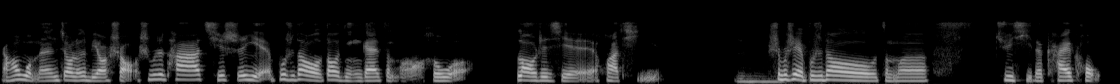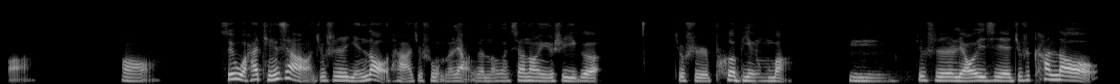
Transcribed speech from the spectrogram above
然后我们交流的比较少，是不是他其实也不知道到底应该怎么和我。唠这些话题，嗯，是不是也不知道怎么具体的开口啊？哦，所以我还挺想就是引导他，就是我们两个能相当于是一个就是破冰吧，嗯，就是聊一些，就是看到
